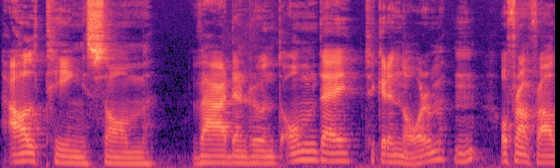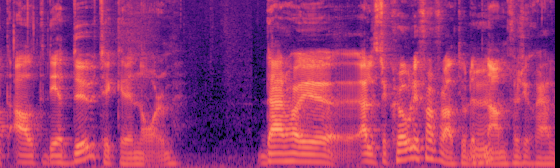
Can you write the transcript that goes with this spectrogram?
allting som världen runt om dig tycker är norm och framförallt allt det du tycker är norm. Där har ju Alistair Crowley framförallt gjort ett namn för sig själv.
